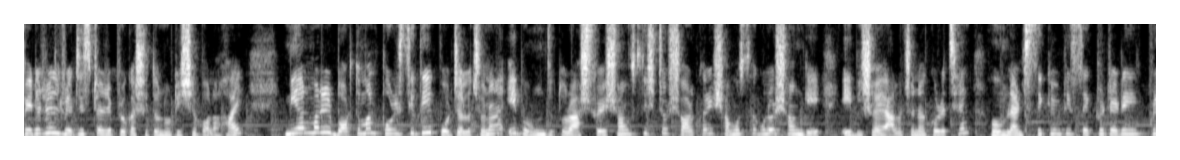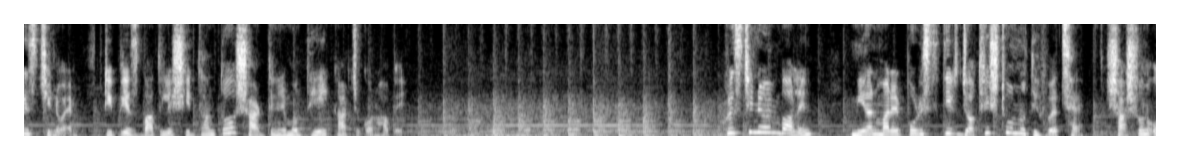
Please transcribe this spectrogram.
ফেডারেল রেজিস্টারে প্রকাশিত নোটিশে বলা হয়, মিয়ানমারের বর্তমান পরিস্থিতি, পর্যালোচনা এবং যুক্তরাষ্ট্রের সংশ্লিষ্ট সরকারি সংস্থাগুলোর সঙ্গে এই বিষয়ে আলোচনা করেছেন homeland security secretary Kristi Noem TPS বাতিলের সিদ্ধান্ত ষাট দিনের মধ্যেই কার্যকর হবে। ক্রিস্টিনোয়েম বলেন মিয়ানমারের পরিস্থিতির যথেষ্ট উন্নতি হয়েছে। শাসন ও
